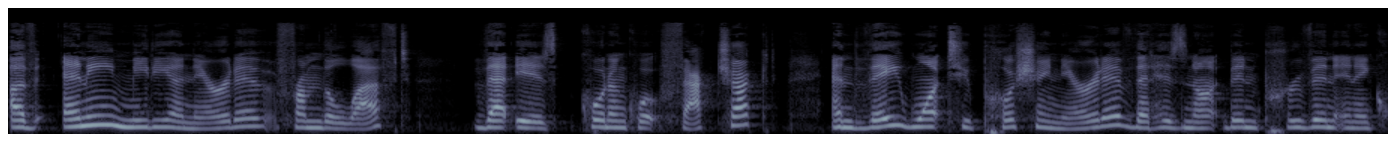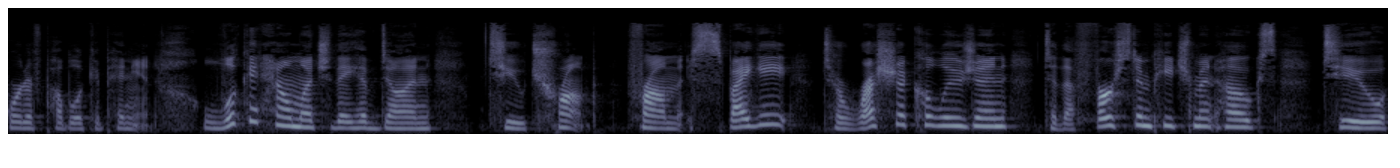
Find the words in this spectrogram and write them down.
of any media narrative from the left that is quote unquote fact checked and they want to push a narrative that has not been proven in a court of public opinion. Look at how much they have done to Trump from Spygate to Russia collusion to the first impeachment hoax to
